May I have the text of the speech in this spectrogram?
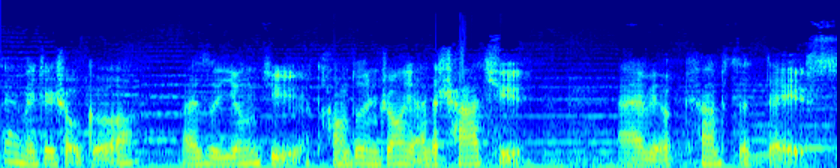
下面这首歌来自英剧《唐顿庄园》的插曲《I Will Count the Days》。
